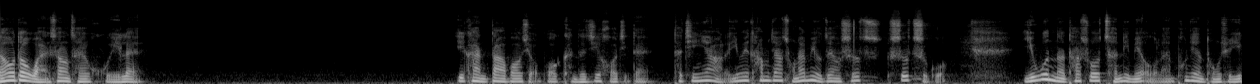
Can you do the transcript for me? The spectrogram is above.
然后到晚上才回来，一看大包小包，肯德基好几袋，他惊讶了，因为他们家从来没有这样奢侈奢侈过。一问呢，他说城里面偶然碰见同学一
